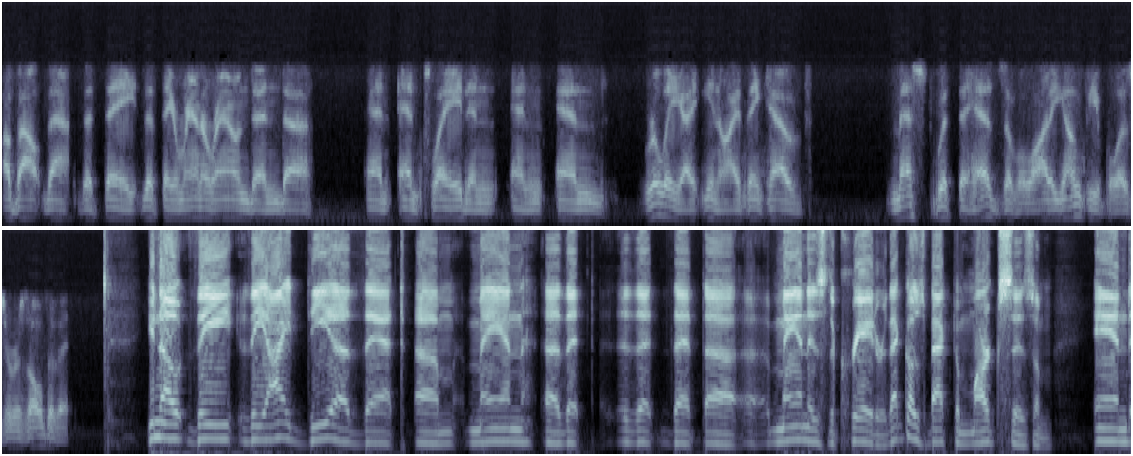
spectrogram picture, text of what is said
about that that they that they ran around and uh, and and played and and and really I you know I think have messed with the heads of a lot of young people as a result of it. You know the the idea that um, man uh, that that that uh, uh, man is the creator that goes back to Marxism, and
